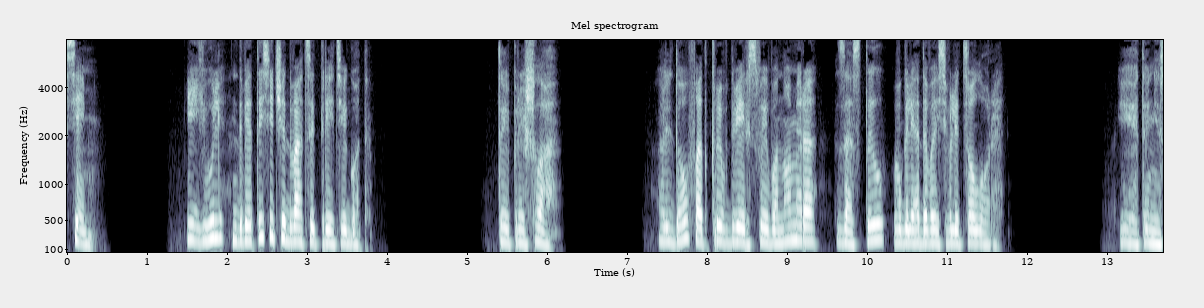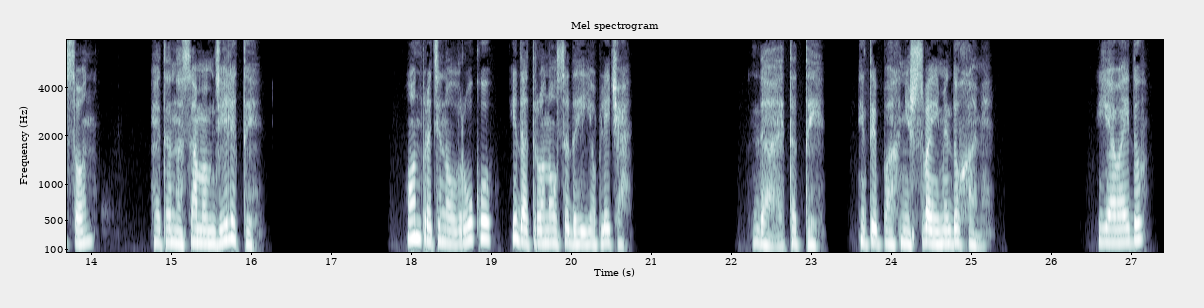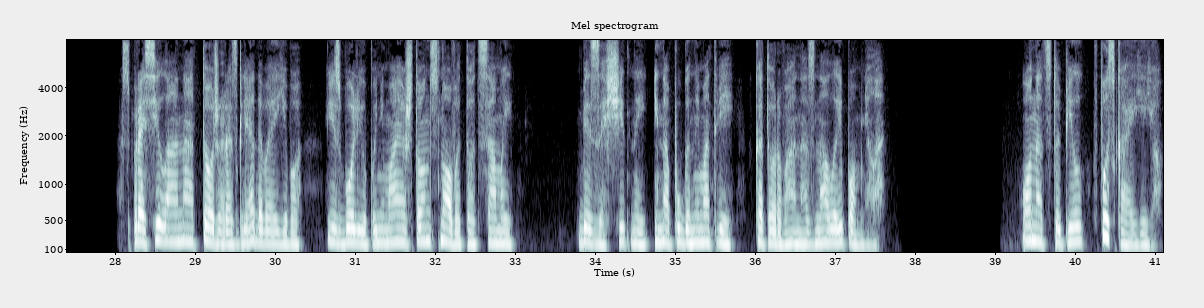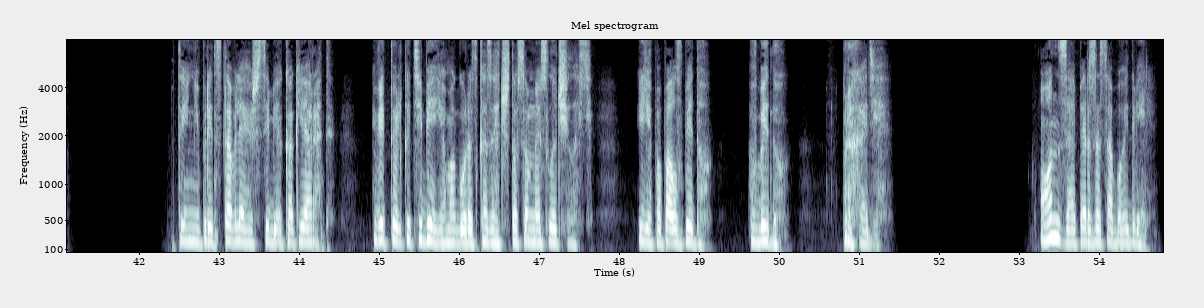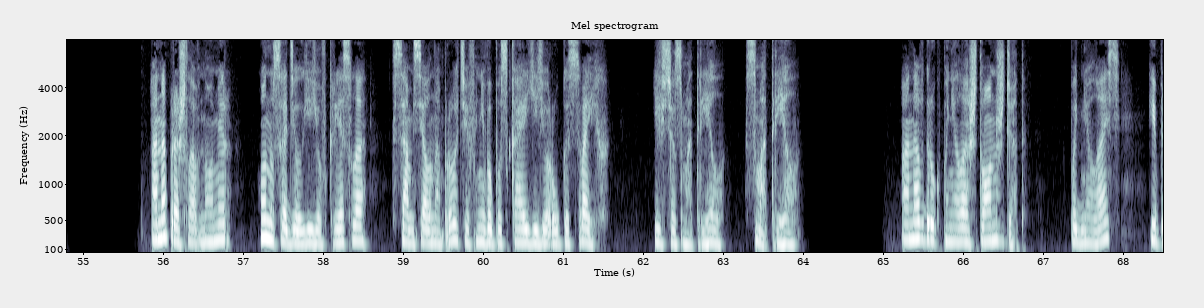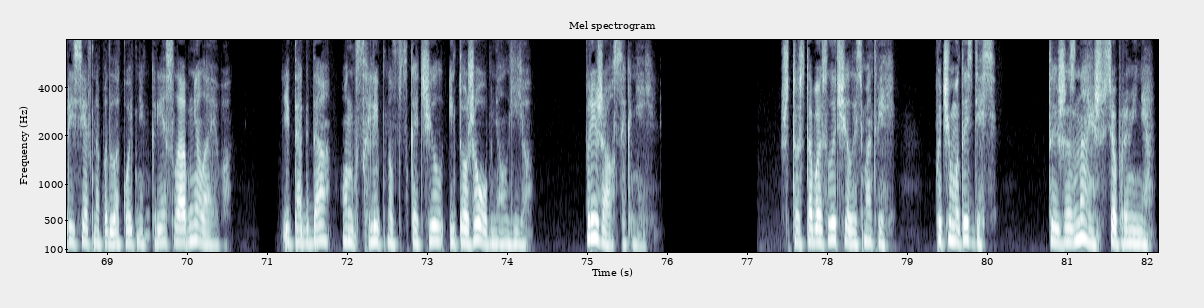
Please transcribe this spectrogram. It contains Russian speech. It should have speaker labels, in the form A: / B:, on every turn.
A: 7. Июль 2023 год. «Ты пришла». Льдов, открыв дверь своего номера, застыл, вглядываясь в лицо Лоры. «И это не сон? Это на самом деле ты?» Он протянул руку и дотронулся до ее плеча. «Да, это ты. И ты пахнешь своими духами». «Я войду?» — спросила она, тоже разглядывая его, и с болью понимая, что он снова тот самый беззащитный и напуганный Матвей, которого она знала и помнила. Он отступил, впуская ее. «Ты не представляешь себе, как я рад. Ведь только тебе я могу рассказать, что со мной случилось. Я попал в беду. В беду. Проходи». Он запер за собой дверь. Она прошла в номер, он усадил ее в кресло, сам сел напротив, не выпуская ее рук из своих. И все смотрел, смотрел. Она вдруг поняла, что он ждет, Поднялась и, присев на подлокотник кресла, обняла его. И тогда он, всхлипнув, вскочил и тоже обнял ее, Прижался к ней. «Что с тобой случилось, Матвей? Почему ты здесь? Ты же знаешь все про меня».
